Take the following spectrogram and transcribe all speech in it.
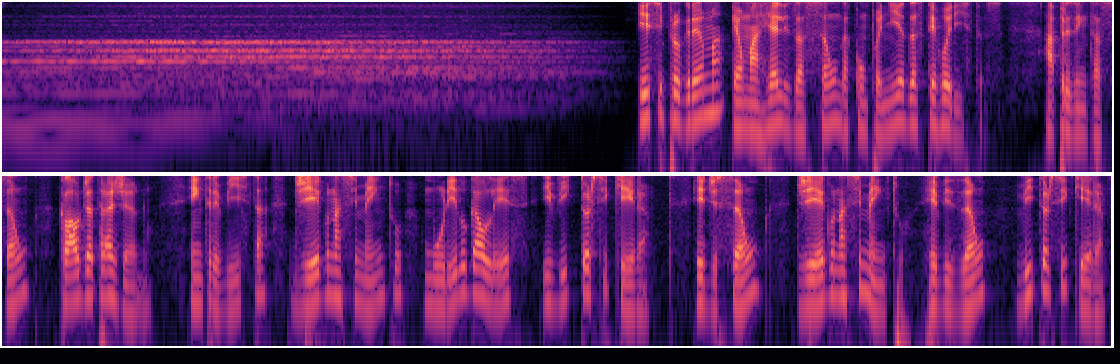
Esse programa é uma realização da Companhia das Terroristas. Apresentação: Cláudia Trajano. Entrevista: Diego Nascimento, Murilo Gaulês e Victor Siqueira. Edição: Diego Nascimento. Revisão: Vitor Siqueira.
